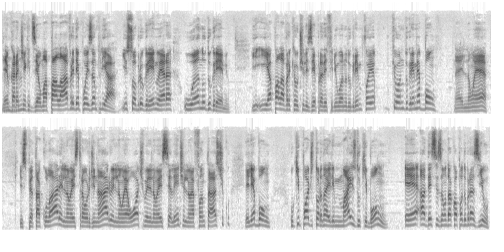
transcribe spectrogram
E aí o cara tinha que dizer uma palavra e depois ampliar. E sobre o Grêmio era o ano do Grêmio. E, e a palavra que eu utilizei para definir o ano do Grêmio foi que o ano do Grêmio é bom. Né? Ele não é espetacular, ele não é extraordinário, ele não é ótimo, ele não é excelente, ele não é fantástico, ele é bom. O que pode tornar ele mais do que bom é a decisão da Copa do Brasil.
